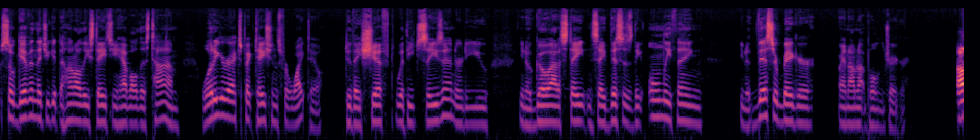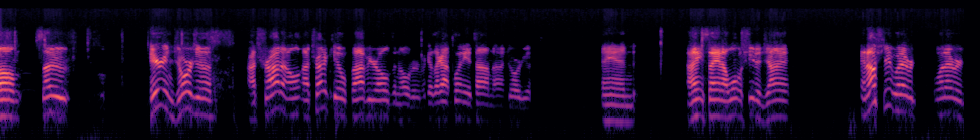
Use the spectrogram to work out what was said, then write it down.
so given that you get to hunt all these states and you have all this time, what are your expectations for whitetail? Do they shift with each season or do you, you know, go out of state and say this is the only thing, you know, this or bigger and I'm not pulling the trigger? Um, so here in Georgia, I try to I try to kill five year olds and older because I got plenty of time to hunt Georgia. And I ain't saying I won't shoot a giant, and I'll shoot whatever whatever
